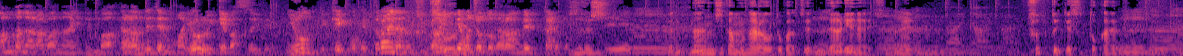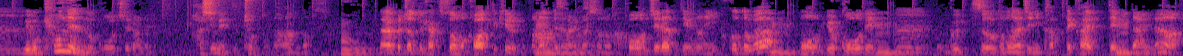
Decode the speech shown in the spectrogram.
あんま並ばないとか、並んでてもまあ夜行けば空いてる。日本って結構ヘッドライナーの時間行ってもちょっと並んでたりもするし、うん。何時間も習うとか全然ありえないですよね、うん。ないないないスッと行ってスッと帰る、うん。うん。でも去年のこちらね初めてちょっと並んだんですよ。おうだからやっぱちょっと客層も変わってきてるのかなっていうのがありました。のこちらっていうのに行くことがうん。もう旅行で、グッズを友達に買って帰ってみたいな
